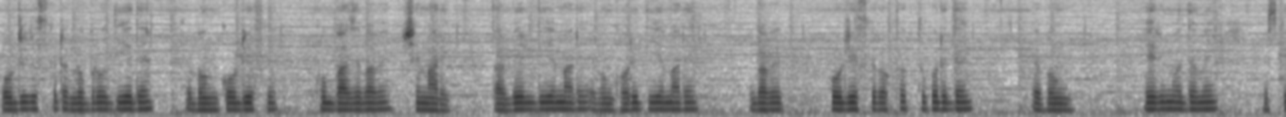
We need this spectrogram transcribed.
কৌডিরসকে একটা লোব্রো দিয়ে দেয় এবং কৌডিরসকে খুব বাজেভাবে সে মারে। তার বেল দিয়ে মারে এবং ঘড়ি দিয়ে মারে। এভাবে কৌডিরসকে রক্তাক্ত করে দেয় এবং এরই মাধ্যমে আজকে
